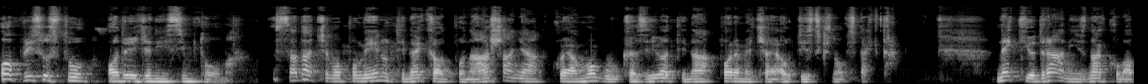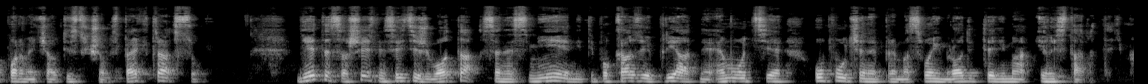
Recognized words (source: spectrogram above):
o prisustvu određenih simptoma. Sada ćemo pomenuti neka od ponašanja koja mogu ukazivati na poremećaj autističnog spektra. Neki od ranijih znakova poremećaja autističnog spektra su Dijete sa šest mjeseci života se ne smije niti pokazuje prijatne emocije upućene prema svojim roditeljima ili starateljima.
